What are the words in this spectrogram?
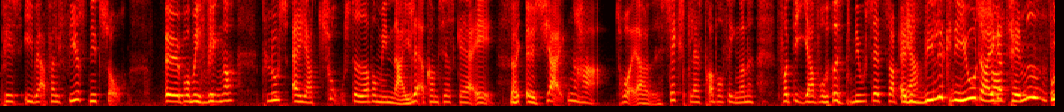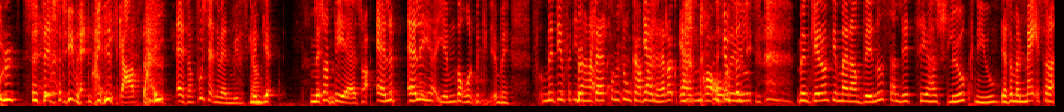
pis i hvert fald fire snitsår øh, på mine fingre, plus at jeg to steder på mine negle er kommet til at skære af. Nej. Øh, Sjejken har tror jeg, seks plastre på fingrene, fordi jeg har fået et knivsæt, som er det vilde knive, der ikke er tæmmet? fuldstændig vanvittigt skarpt. Nej. Altså fuldstændig vanvittigt skarpt. Men jeg- men- så det er altså, alle, alle herhjemme går rundt med, med men det er fordi, Med man har... plaster med sådan nogle Kaptajn Haddock-plastre over det hele. Men ikke det, man har vendet sig lidt til at have sløve knive. Ja, så man maser, Så-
